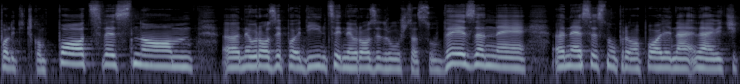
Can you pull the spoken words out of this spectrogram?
političkom podsvesnom, e, neuroze pojedinca i neuroze društva su vezane, e, nesvesno upravo polje naj, najvećih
